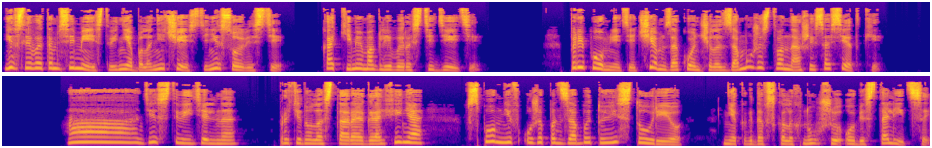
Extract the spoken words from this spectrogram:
Если в этом семействе не было ни чести, ни совести, какими могли вырасти дети? Припомните, чем закончилось замужество нашей соседки. А, действительно, протянула старая графиня, вспомнив уже подзабытую историю, некогда всколыхнувшую обе столицы.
